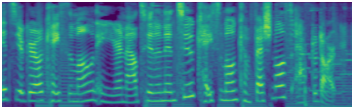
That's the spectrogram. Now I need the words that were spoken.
It's your girl K Simone, and you're now tuning into K Simone Confessionals After Dark.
